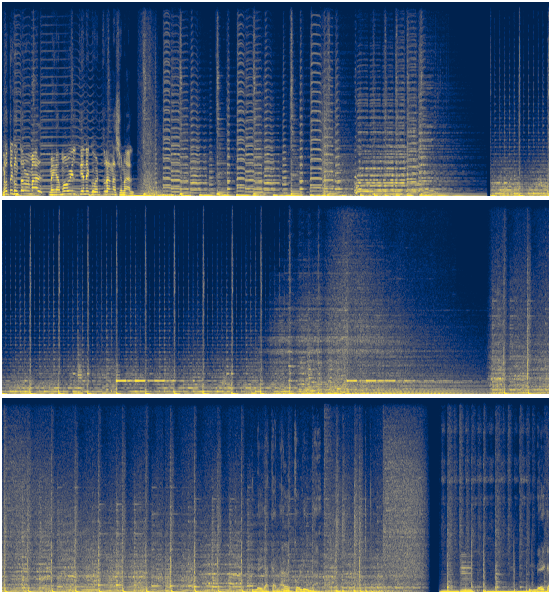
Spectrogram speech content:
No te contaron mal, Megamóvil tiene cobertura nacional.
